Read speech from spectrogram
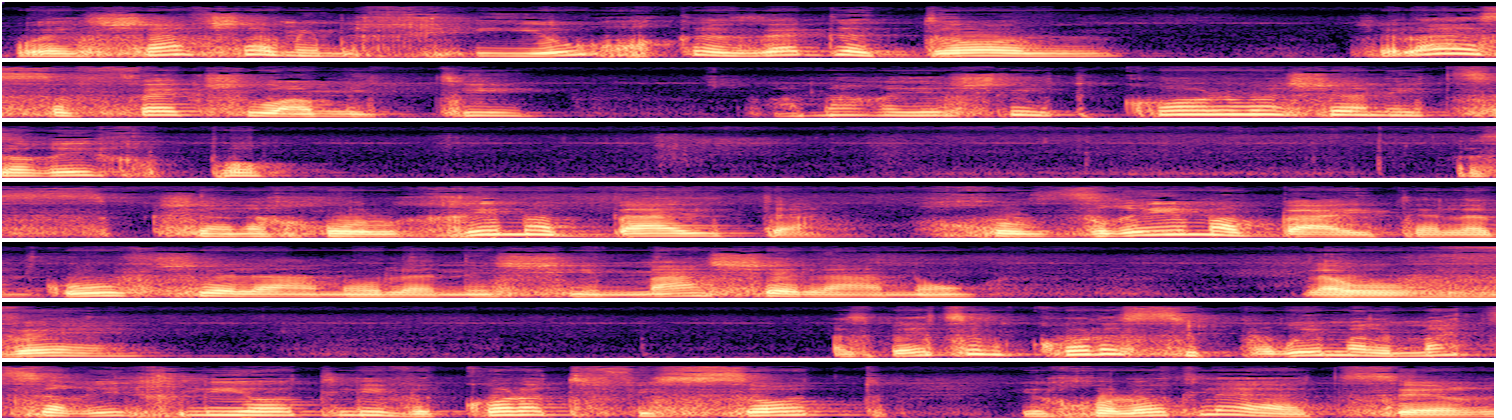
הוא ישב שם עם חיוך כזה גדול, שלא היה ספק שהוא אמיתי. הוא אמר, יש לי את כל מה שאני צריך פה. אז כשאנחנו הולכים הביתה, חוזרים הביתה לגוף שלנו, לנשימה שלנו, להווה, אז בעצם כל הסיפורים על מה צריך להיות לי וכל התפיסות יכולות להיעצר,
